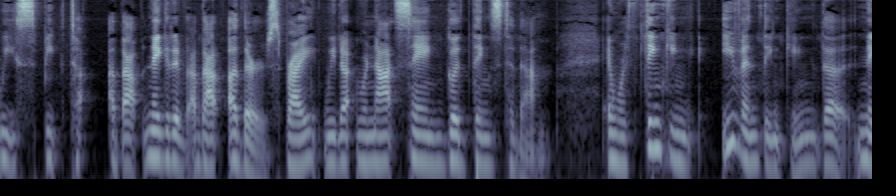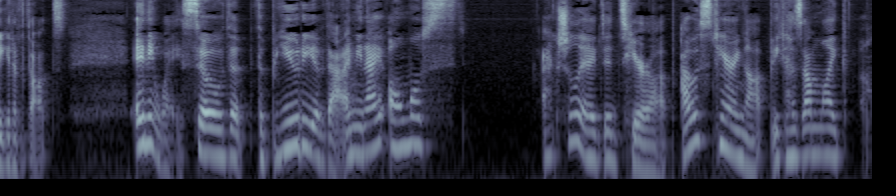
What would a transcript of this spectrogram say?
we speak to about negative about others, right? We don't we're not saying good things to them. And we're thinking even thinking the negative thoughts anyway, so the the beauty of that. I mean, I almost actually I did tear up. I was tearing up because I'm like, "Oh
